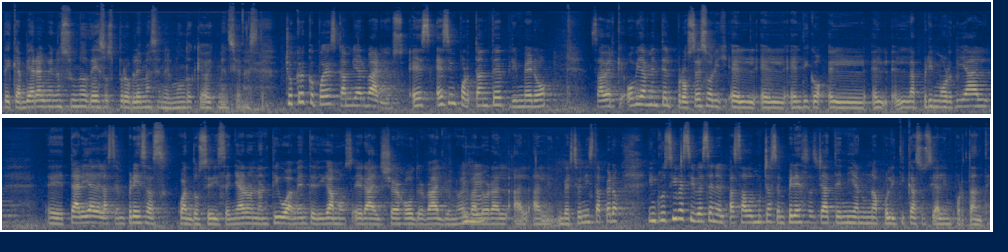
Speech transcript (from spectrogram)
de cambiar al menos uno de esos problemas en el mundo que hoy mencionaste? Yo creo que puedes cambiar varios. Es, es importante primero saber que obviamente el proceso, el, el, digo, la primordial eh, tarea de las empresas cuando se diseñaron antiguamente, digamos, era el shareholder value, ¿no? el valor al, al, inversionista, pero inclusive si ves en el pasado muchas empresas ya tenían una política social importante.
